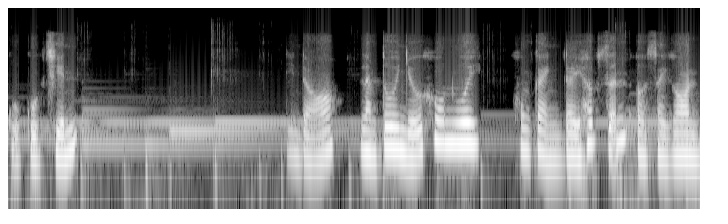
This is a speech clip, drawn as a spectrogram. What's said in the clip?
của cuộc chiến. Tin đó làm tôi nhớ khôn nguôi khung cảnh đầy hấp dẫn ở Sài Gòn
